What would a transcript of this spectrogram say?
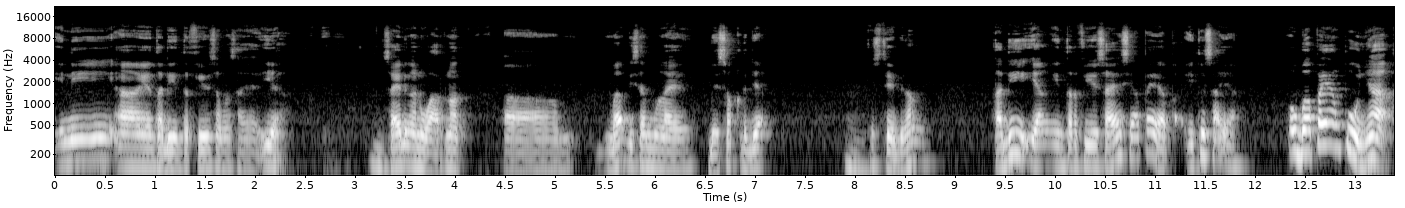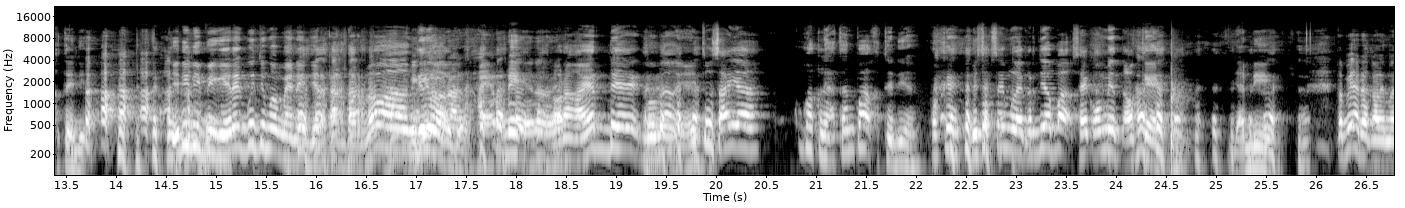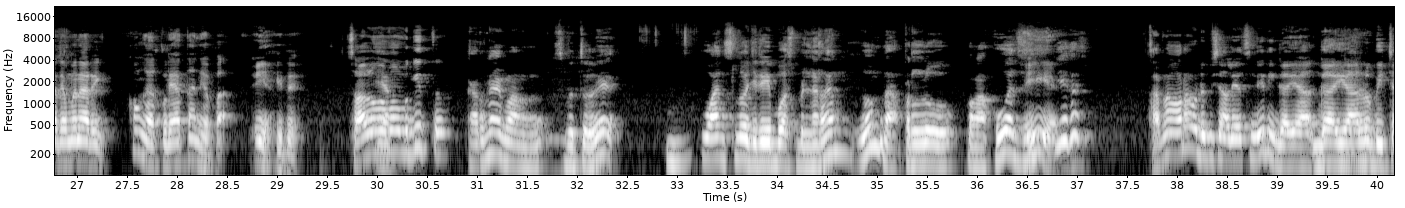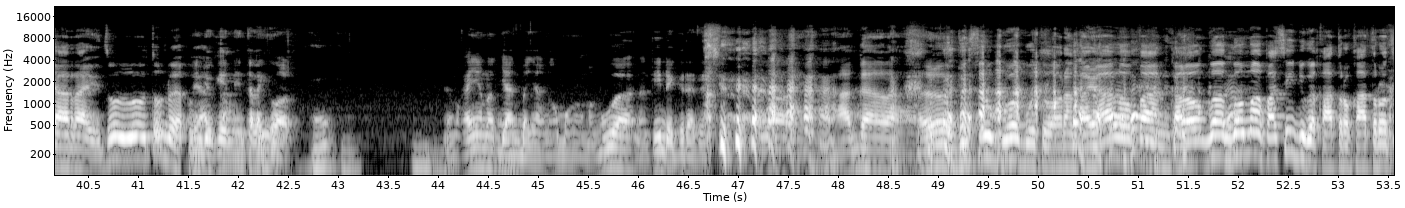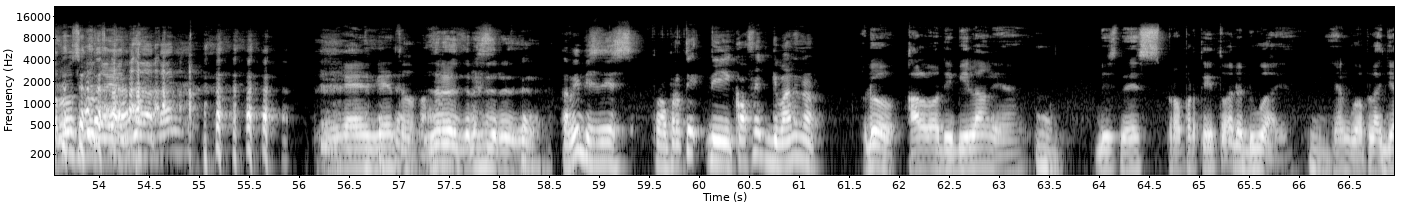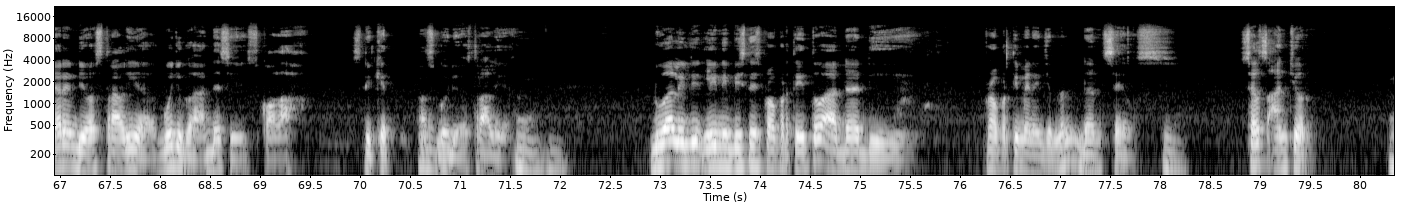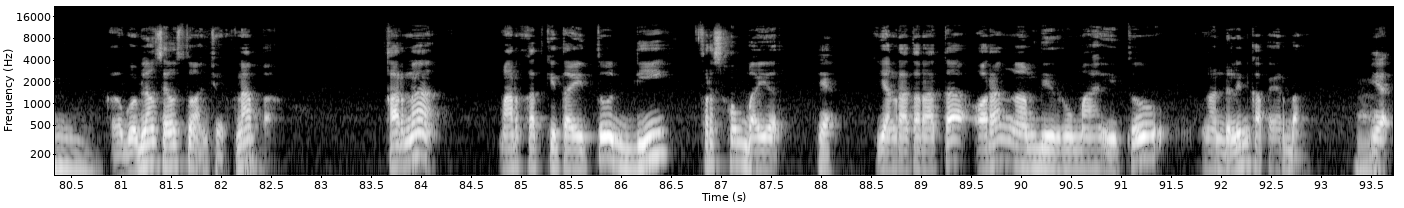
Ini eh, yang tadi interview sama saya. Iya. Saya dengan Warnot. Ehm, Mbak bisa mulai besok kerja. Terus dia bilang, tadi yang interview saya siapa ya Pak? Itu saya. Oh bapak yang punya kata dia. Jadi dipikirnya gue cuma manajer kantor doang gitu. orang HRD gitu. Orang HRD, gue bilang ya itu saya. Kok gak kelihatan pak kata dia. Oke besok saya mulai kerja pak, saya komit. Oke. Jadi Tapi ada kalimat yang menarik. Kok nggak kelihatan ya Pak? Iya. Gitu. ya? selalu ngomong begitu. Karena emang sebetulnya once lo jadi bos beneran, lo nggak perlu pengakuan sih. Iya. kan? Karena orang udah bisa lihat sendiri gaya gaya lu bicara itu lu tuh udah kelihatan. Intelektual. Nah, makanya Not jangan banyak ngomong sama gua, nanti degradasi intelektual. Agak lah. Lu, justru gue butuh orang kayak lo, Pan. Kalau gue, gue mah pasti juga katro-katro terus gue gaya gue kan. Kayak gitu, Pak. terus terus terus. Tapi bisnis properti di COVID gimana, Not? Aduh, kalau dibilang ya, bisnis properti itu ada dua ya. Yang gue pelajarin di Australia, gue juga ada sih sekolah sedikit pas gue di Australia. Dua lini, lini bisnis properti itu ada di property management dan sales. Sales hancur. Kalau gue bilang sales tuh hancur. Kenapa? Karena market kita itu di first home buyer Ya. yang rata-rata orang ngambil rumah itu ngandelin KPR bank. Ya.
